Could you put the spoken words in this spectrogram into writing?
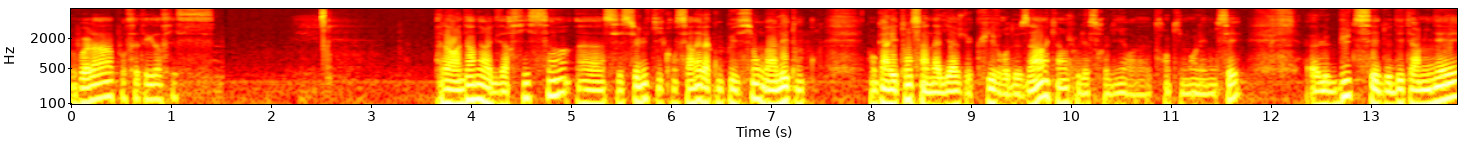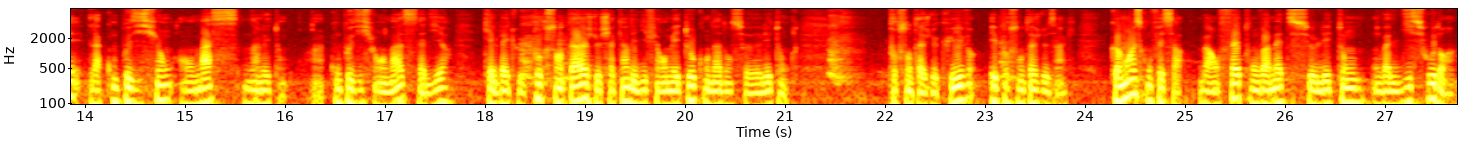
Voilà pour cet exercice. Alors un dernier exercice, euh, c'est celui qui concernait la composition d'un laiton. Donc un laiton, c'est un alliage de cuivre de zinc, hein, je vous laisse relire euh, tranquillement l'énoncé. Euh, le but, c'est de déterminer la composition en masse d'un laiton. Hein. composition en masse, c'est-à-dire quel va être le pourcentage de chacun des différents métaux qu'on a dans ce laiton. Pourcentage de cuivre et pourcentage de zinc. Comment est-ce qu'on fait ça? Ben, En fait, on va mettre ce laiton, on va le dissoudre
